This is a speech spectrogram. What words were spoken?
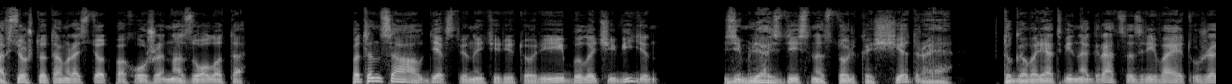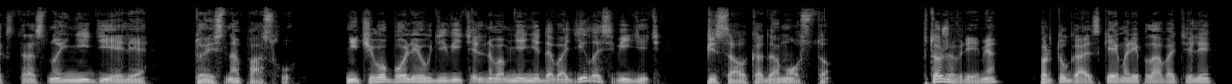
а все, что там растет, похоже на золото. Потенциал девственной территории был очевиден. Земля здесь настолько щедрая, что, говорят, виноград созревает уже к страстной неделе, то есть на Пасху. Ничего более удивительного мне не доводилось видеть, писал Кадамосто. В то же время португальские мореплаватели,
